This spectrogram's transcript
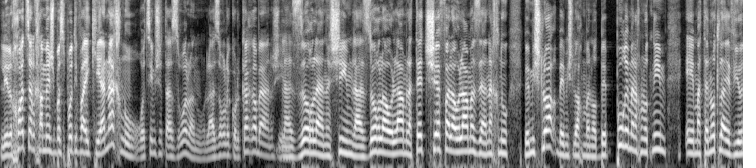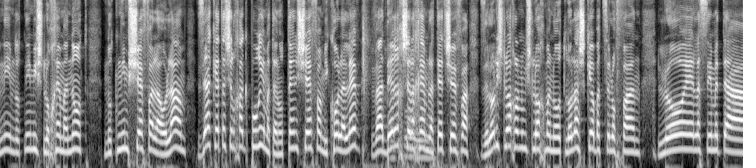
ללחוץ על חמש בספוטיפיי, כי אנחנו רוצים שתעזרו לנו, לעזור לכל כך הרבה אנשים. לעזור לאנשים, לעזור לעולם, לתת שפע לעולם הזה. אנחנו במשלוח, במשלוח מנות, בפורים אנחנו נותנים אה, מתנות לאביונים, נותנים משלוחי מנות, נותנים שפע לעולם. זה הקטע של חג פורים, אתה נותן שפע מכל הלב, והדרך שלכם. לתת שפע זה לא לשלוח לנו משלוח מנות, לא להשקיע בצלופן, לא אה, לשים את, ה,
